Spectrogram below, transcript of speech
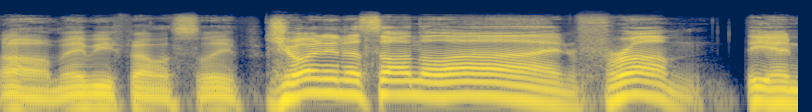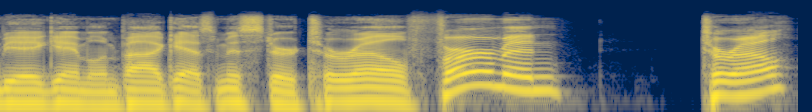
Oh, maybe he fell asleep. Joining us on the line from the NBA Gambling Podcast, Mr. Terrell Furman. Terrell.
